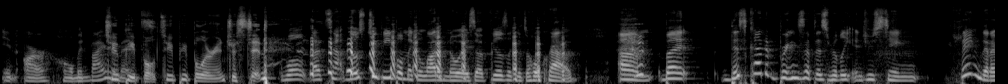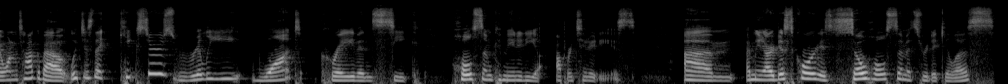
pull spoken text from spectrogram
in our home environment. Two people. Two people are interested. Well, that's not, those two people make a lot of noise, so it feels like there's a whole crowd. Um, but this kind of brings up this really interesting thing that I want to talk about, which is that Kinksters really want, crave, and seek wholesome community opportunities. Um, I mean, our Discord is so wholesome, it's ridiculous.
